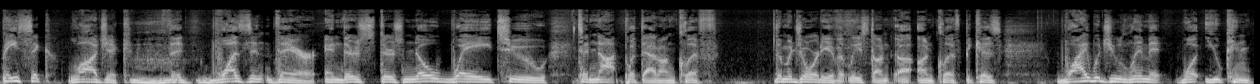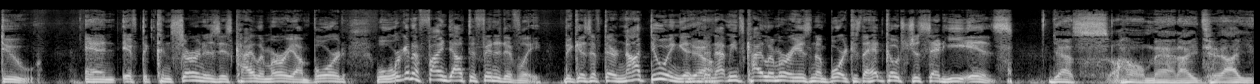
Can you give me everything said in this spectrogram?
basic logic mm-hmm. that wasn't there, and there's there's no way to to not put that on Cliff. The majority of at least on uh, on Cliff because why would you limit what you can do? And if the concern is, is Kyler Murray on board? Well, we're going to find out definitively because if they're not doing it, Yeah. then that means Kyler Murray isn't on board because the head coach just said he is. Yes. Oh man, I I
